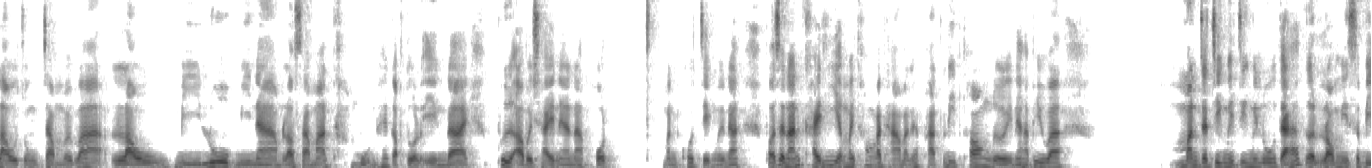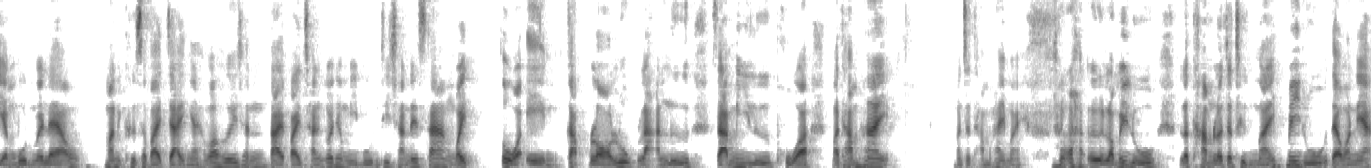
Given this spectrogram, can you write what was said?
เราจงจำไว้ว่าเรามีรูปมีนาม เราสามารถทำบุญให้กับตัวเราเองได้ เพื่อเอาไปใช้ในอนาคตมันโคตรเจ๋งเลยนะ เพราะฉะนั้นใครที่ยังไม่ท่องคาถามันพัดรีบท่องเลยนะคะพี่ว่ามันจะจริงไม่จริงไม่รู้แต่ถ้าเกิดเรามีเสบียงบุญไว้แล้ว มันคือสบายใจไงว่าเฮ้ยฉันตายไปฉันก็ยังมีบุญที่ฉันได้สร้างไว้ตัวเองกับรอลูกหลานหรือสามีหรือผัวมาทำให้ มันจะทำให้ไหมเออเราไม่รู้แล้วทำแล้วจะถึงไหมไม่รู้แต่วันเนี้ย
